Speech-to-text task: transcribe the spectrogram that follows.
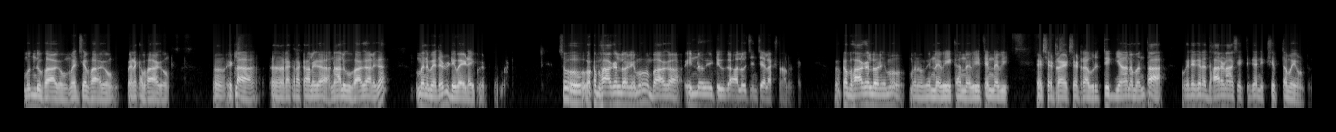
ముందు భాగం మధ్య భాగం వెనక భాగం ఇట్లా రకరకాలుగా నాలుగు భాగాలుగా మన మెదడు డివైడ్ అయిపోయి ఉంటుంది అనమాట సో ఒక భాగంలోనేమో బాగా ఇన్నోవేటివ్గా ఆలోచించే లక్షణాలు ఉంటాయి ఒక భాగంలోనేమో మనం విన్నవి కన్నవి తిన్నవి ఎట్సెట్రా ఎట్సెట్రా వృత్తి జ్ఞానం అంతా ఒక దగ్గర ధారణాశక్తిగా నిక్షిప్తమై ఉంటుంది.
